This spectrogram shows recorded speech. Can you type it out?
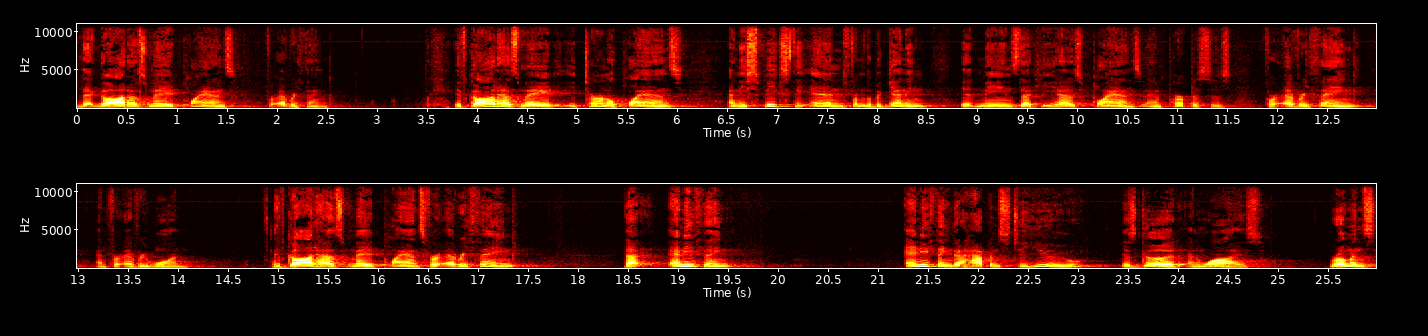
that God has made plans for everything. If God has made eternal plans and He speaks the end from the beginning, it means that He has plans and purposes for everything and for everyone. If God has made plans for everything, that anything anything that happens to you is good and wise. Romans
